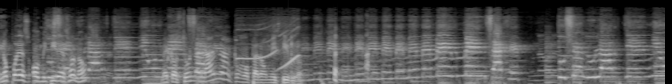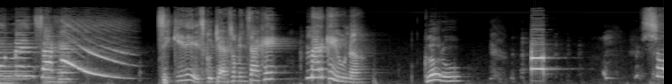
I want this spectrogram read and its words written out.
No puedes omitir eso, ¿no? Me costó una lana como para omitirlo. Mensaje. Tu celular tiene un mensaje. Si quiere escuchar su mensaje, marque uno. Claro. Soy.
